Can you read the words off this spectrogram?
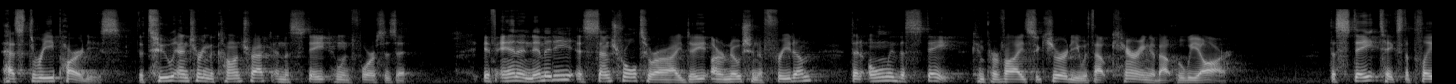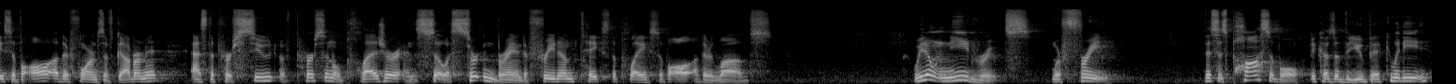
has three parties the two entering the contract and the state who enforces it. If anonymity is central to our, idea, our notion of freedom, then only the state can provide security without caring about who we are. The state takes the place of all other forms of government as the pursuit of personal pleasure, and so a certain brand of freedom takes the place of all other loves. We don't need roots, we're free. This is possible because of the ubiquity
